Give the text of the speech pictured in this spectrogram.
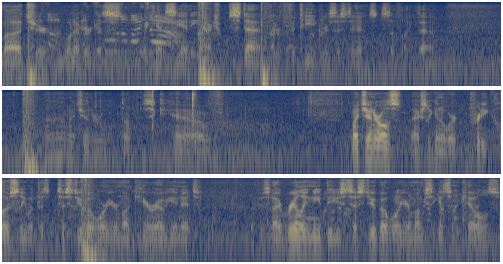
much or whatever, because we can't see any actual stat for fatigue resistance and stuff like that. Uh, my general dump is Cav. My general is actually going to work pretty closely with the Tetsubo Warrior Monk Hero unit. Because I really need these Tetsubo Warrior Monks to get some kills.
